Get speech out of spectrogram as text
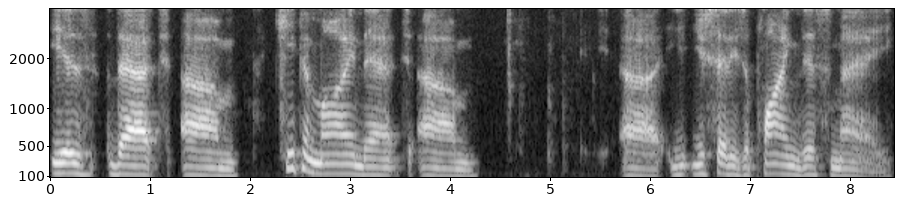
is that um, keep in mind that um, uh, you, you said he's applying this May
